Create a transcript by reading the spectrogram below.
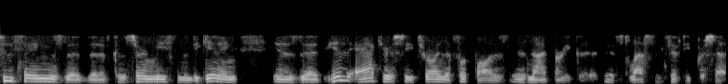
two things that, that have concerned me from the beginning is that his accuracy throwing the football is, is not very good. It's less than 50%.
